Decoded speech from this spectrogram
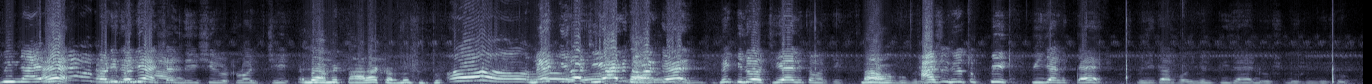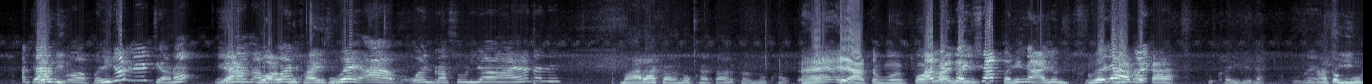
પીને એ આવ્યો બડી બડી અસલ દેશી રોટલો જ એટલે અમે તારા ઘરનું કીધું. મેં કિલો ઘી આલી તમારે મેં કિલો આલી ના હો ગોબરે આ તો? પી લગતા હે હે જો ને ચણો? એ આ ઓન રસોડિયા આયા ને? મારા ઘરનું ખાય તાર ઘરનું ખાય. હે યાર તો મને પૈસા ભરીને આલું. હવે આપણે તું ખાઈ દેતા આ તો મોં.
